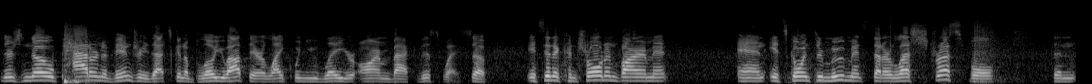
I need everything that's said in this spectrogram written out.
there's no pattern of injury that's going to blow you out there like when you lay your arm back this way. So it's in a controlled environment and it's going through movements that are less stressful than,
